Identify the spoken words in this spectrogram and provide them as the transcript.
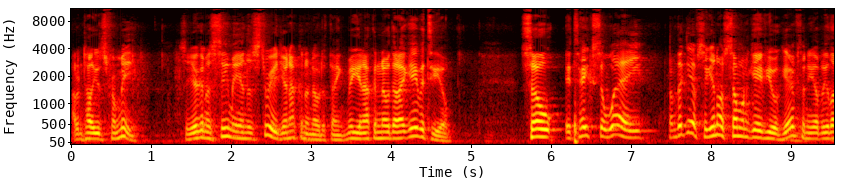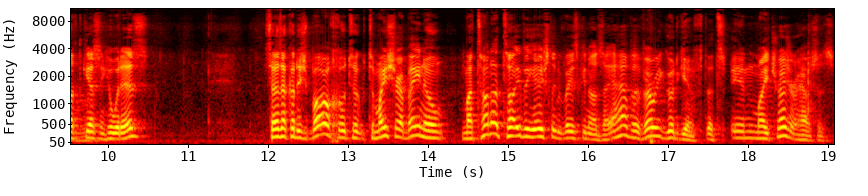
I don't tell you it's from me. So you're going to see me in the street. You're not going to know to thank me. You're not going to know that I gave it to you. So it takes away from the gift. So you know someone gave you a gift and you'll be left guessing who it is. Says HaKadosh Baruch Hu to, to Moshe Rabbeinu, Matana toiva yeshli b'veis I have a very good gift that's in my treasure houses.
